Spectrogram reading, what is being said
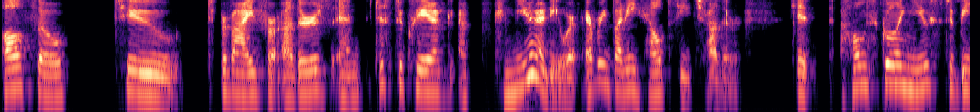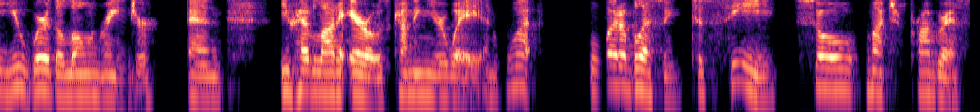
also to to provide for others and just to create a, a community where everybody helps each other. It homeschooling used to be you were the lone ranger and you had a lot of arrows coming your way and what what a blessing to see so much progress.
